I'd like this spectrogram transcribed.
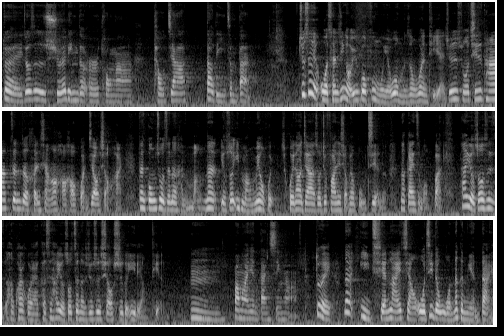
对，就是学龄的儿童啊，逃家到底怎么办？就是我曾经有遇过父母也问我们这种问题，哎，就是说其实他真的很想要好好管教小孩，但工作真的很忙，那有时候一忙没有回回到家的时候，就发现小朋友不见了，那该怎么办？他有时候是很快回来，可是他有时候真的就是消失个一两天。嗯。爸妈有点担心啊。对，那以前来讲，我记得我那个年代，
